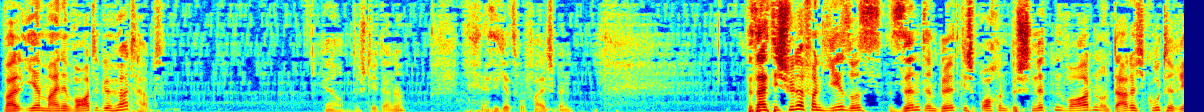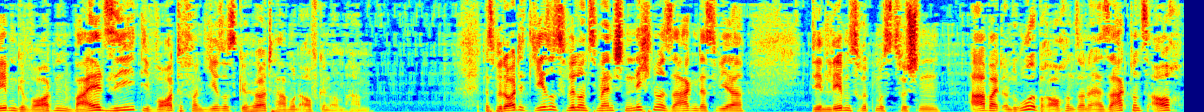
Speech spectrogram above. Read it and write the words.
weil ihr meine Worte gehört habt. Genau, das steht da, ne? Dass ich jetzt wo falsch bin. Das heißt, die Schüler von Jesus sind im Bild gesprochen beschnitten worden und dadurch gute Reben geworden, weil sie die Worte von Jesus gehört haben und aufgenommen haben. Das bedeutet, Jesus will uns Menschen nicht nur sagen, dass wir den Lebensrhythmus zwischen Arbeit und Ruhe brauchen, sondern er sagt uns auch,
